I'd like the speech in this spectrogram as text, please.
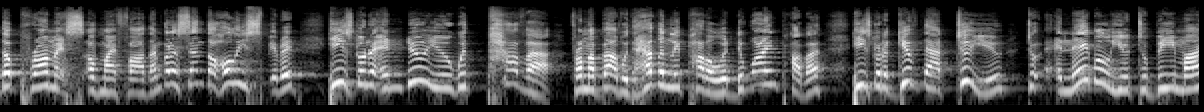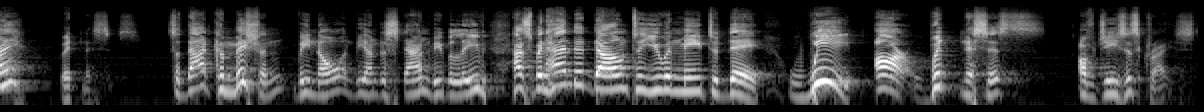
the promise of my Father. I'm going to send the Holy Spirit. He's going to endue you with power from above, with heavenly power, with divine power. He's going to give that to you to enable you to be my witnesses. So, that commission, we know and we understand, we believe, has been handed down to you and me today. We are witnesses of Jesus Christ.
